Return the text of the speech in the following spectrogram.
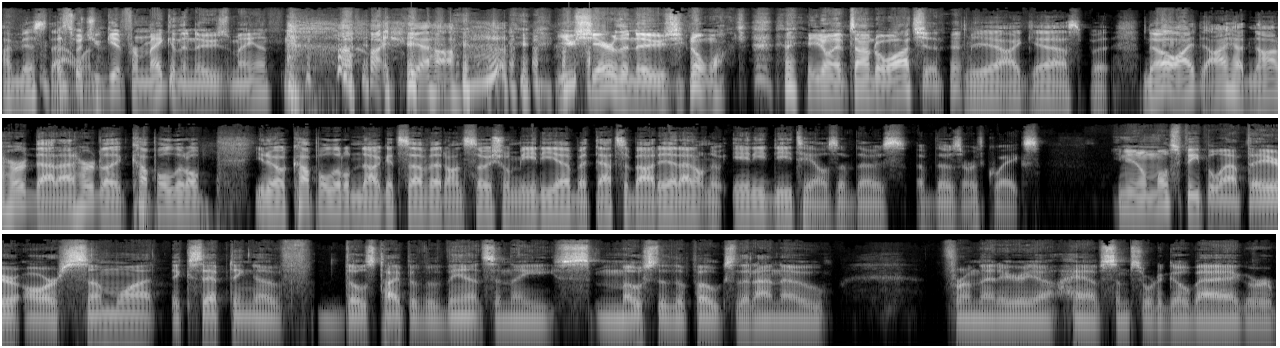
I missed that. That's what one. you get from making the news, man. yeah, you share the news. You don't watch. You don't have time to watch it. yeah, I guess, but no, I I had not heard that. I heard a couple little, you know, a couple little nuggets of it on social media, but that's about it. I don't know any details of those of those earthquakes. You know, most people out there are somewhat accepting of those type of events, and they most of the folks that I know from that area have some sort of go bag or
